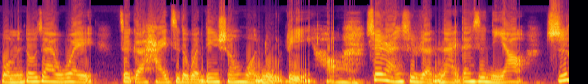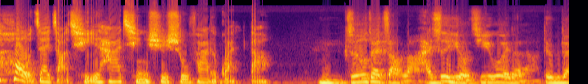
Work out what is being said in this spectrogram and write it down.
我们都在为这个孩子的稳定生活努力哈。虽然是忍耐，但是你要之后再找其他情绪抒发的管道。嗯，之后再找啦，还是有机会的啦，对不对？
